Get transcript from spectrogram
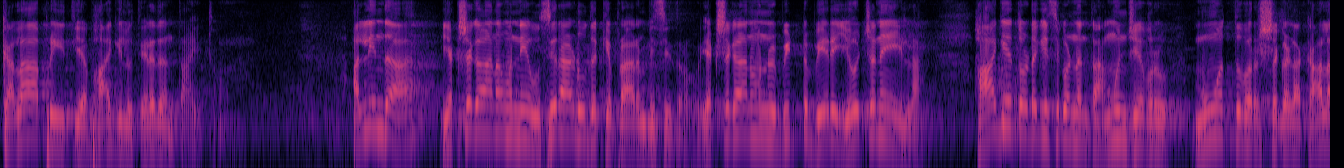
ಕಲಾ ಪ್ರೀತಿಯ ಬಾಗಿಲು ತೆರೆದಂತಾಯಿತು. ಅಲ್ಲಿಂದ ಯಕ್ಷಗಾನವನ್ನೇ ಉಸಿರಾಡುವುದಕ್ಕೆ ಪ್ರಾರಂಭಿಸಿದರು. ಯಕ್ಷಗಾನವನ್ನು ಬಿಟ್ಟು ಬೇರೆ ಯೋಚನೆ ಇಲ್ಲ. ಹಾಗೆ ತೊಡಗಿಸಿಕೊಂಡಂಥ ಅಮ್ಮುಂಜಿಯವರು ಮೂವತ್ತು ವರ್ಷಗಳ ಕಾಲ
